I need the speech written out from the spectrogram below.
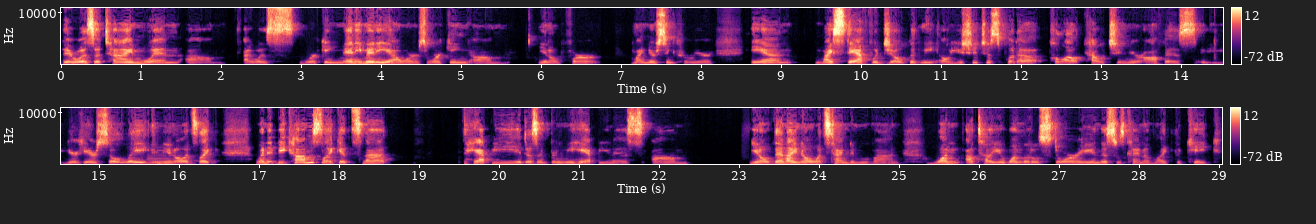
There was a time when um, i was working many many hours working um, you know for my nursing career. And my staff would joke with me oh you should just put a pull out couch in your office you're here so late mm-hmm. and you know mm. it's like when it becomes like it's not happy it doesn't bring me happiness um you know then i know it's time to move on mm-hmm. one i'll tell you one little story and this was kind of like the cake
